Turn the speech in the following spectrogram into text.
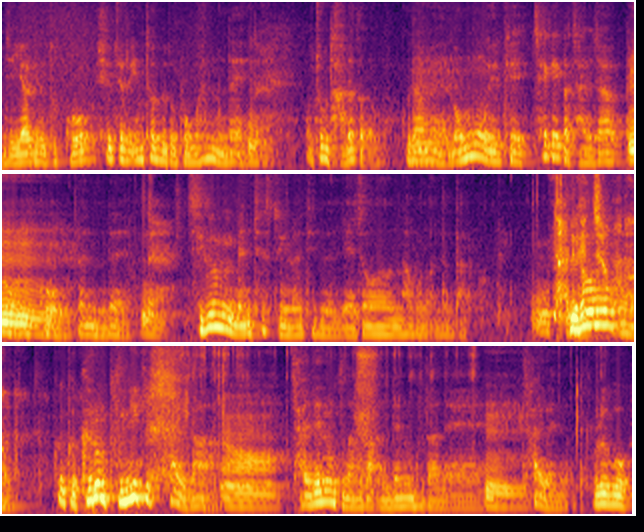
이제 이야기도 듣고 실제로 인터뷰도 보고 했는데 네. 어, 좀 다르더라고요. 그 다음에 너무 이렇게 체계가 잘 잡혀 음. 있고 그랬는데 네. 지금 맨체스터 유나이티드는 예전하고는 완전 다른 것 같아요. 음, 다르겠죠. 예. 그러니까 그런 분위기 차이가 어. 잘 되는 구단과 안 되는 구단의 음. 차이가 있는 것 같아요. 그리고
